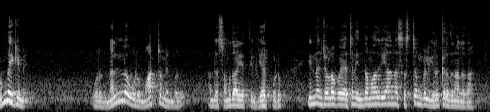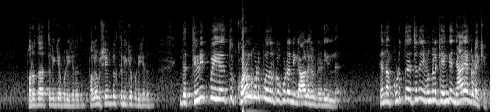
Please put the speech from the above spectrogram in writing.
உண்மைக்குமே ஒரு நல்ல ஒரு மாற்றம் என்பது அந்த சமுதாயத்தில் ஏற்படும். இன்னும் சொல்ல போயாச்சுன்னா இந்த மாதிரியான சிஸ்டம்கள் இருக்கிறதுனால தான் பரதா திணிக்கப்படுகிறது பல விஷயங்கள் திணிக்கப்படுகிறது. இந்த திணிப்பை எடுத்து குரல் கொடுப்பதற்கு கூட இன்றைக்கி ஆளுகள் ரெடி இல்லை. ஏன்னா கொடுத்தாச்சுன்னா இவங்களுக்கு எங்கே நியாயம் கிடைக்கும்?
